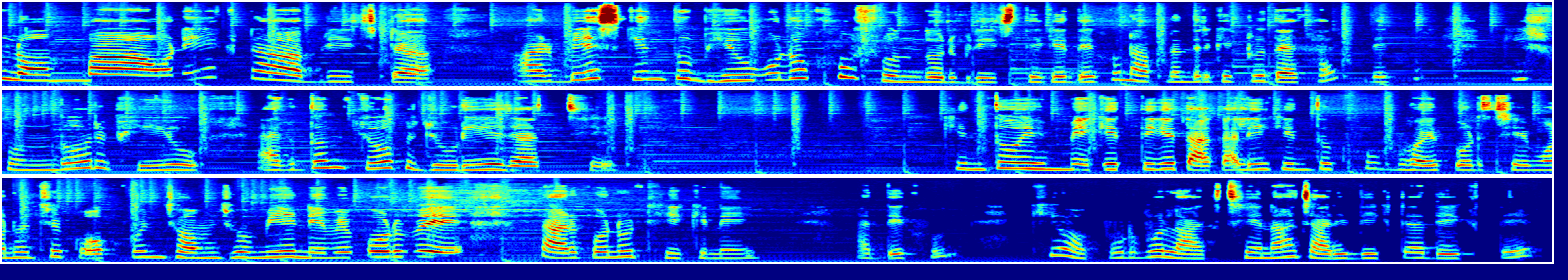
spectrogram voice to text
লম্বা, অনেকটা ব্রিজটা। আর বেশ কিন্তু ভিউগুলো খুব সুন্দর ব্রিজ থেকে। দেখুন, আপনাদেরকে একটু দেখায় দেখুন, কি সুন্দর ভিউ। একদম চোখ জুড়িয়ে যাচ্ছে। কিন্তু ওই মেঘের দিকে তাকালেই কিন্তু খুব ভয় করছে। মনে হচ্ছে কখন ঝমঝমিয়ে নেমে পড়বে, তার কোনো ঠিক নেই। আর দেখুন, কি অপূর্ব লাগছে না চারিদিকটা দেখতে।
